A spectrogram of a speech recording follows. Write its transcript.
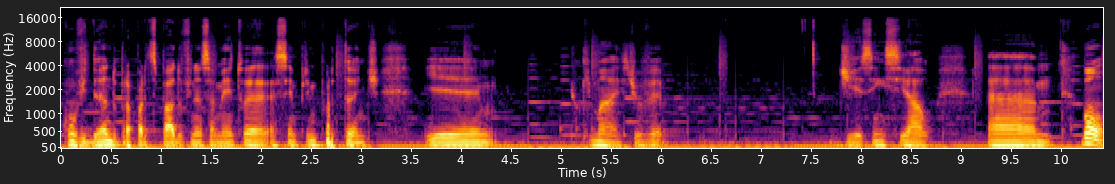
convidando para participar do financiamento é, é, sempre importante. E o que mais? Deixa eu ver. De essencial. Bom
